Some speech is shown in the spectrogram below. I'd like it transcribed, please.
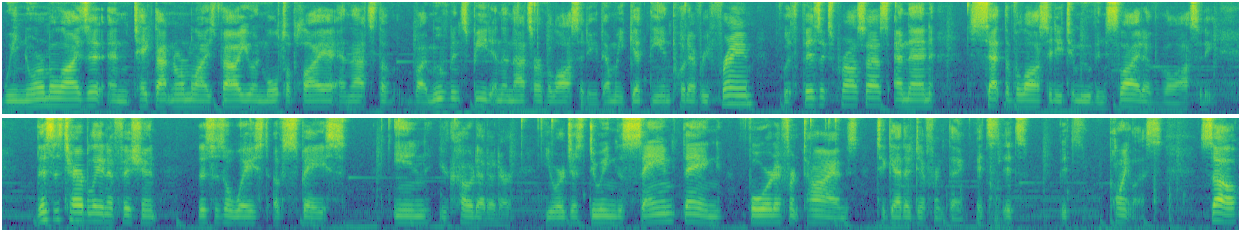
we normalize it and take that normalized value and multiply it and that's the by movement speed and then that's our velocity. Then we get the input every frame with physics process and then set the velocity to move and slide of the velocity. This is terribly inefficient. This is a waste of space in your code editor. You are just doing the same thing four different times to get a different thing. It's it's it's pointless. So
